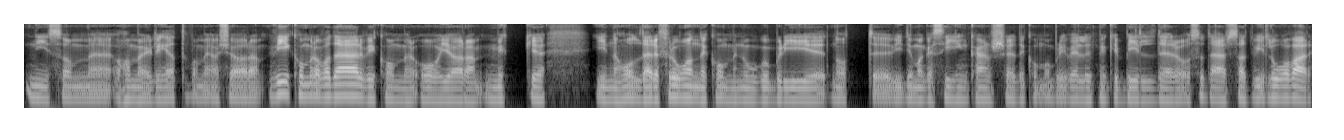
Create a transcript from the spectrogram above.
ni som eh, har möjlighet att vara med och köra. Vi kommer att vara där. Vi kommer att göra mycket innehåll därifrån. Det kommer nog att bli något eh, videomagasin kanske. Det kommer att bli väldigt mycket bilder och så där. Så att vi lovar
